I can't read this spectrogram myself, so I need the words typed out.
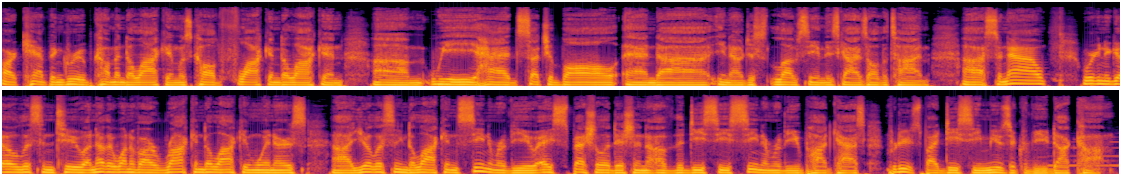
our camping group coming to Lockin' was called flocking to Lockin'. Um, we had such a ball and uh, you know just love seeing these guys all the time. Uh, so now we're gonna go listen to another one of our rockin' to Lockin' winners. Uh, you're listening to Lockin Scene Review a special edition of the DC Scene Review podcast produced by DCMusicReview.com.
